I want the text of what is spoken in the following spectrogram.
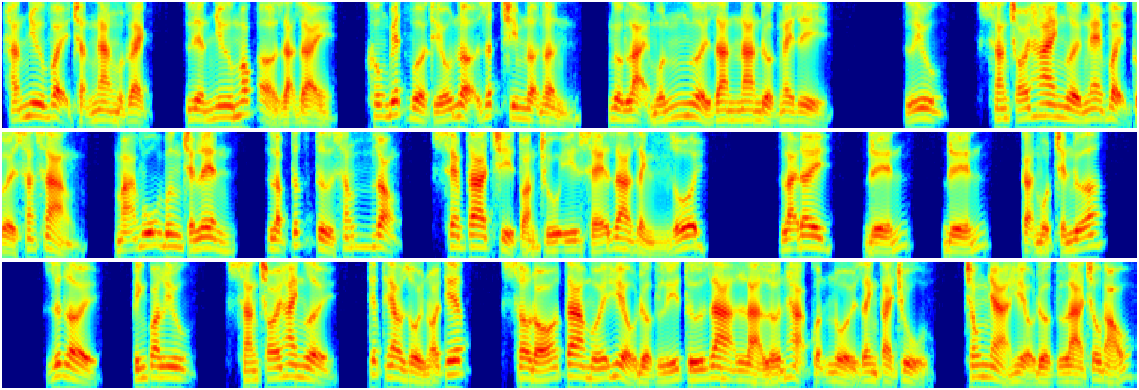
hắn như vậy chặn ngang một gạch, liền như móc ở dạ dày không biết vừa thiếu nợ rất chim nợ nần, ngược lại muốn người gian nan được ngay gì. Lưu, sáng chói hai người nghe vậy cười sẵn sảng mã vũ bưng chén lên, lập tức từ sáng giọng, xem ta chỉ toàn chú ý xé ra rảnh rỗi. Lại đây, đến đến, cạn một chén nữa. Dứt lời, kính qua lưu, sáng chói hai người, tiếp theo rồi nói tiếp, sau đó ta mới hiểu được lý tứ gia là lớn hạ quận nổi danh tài chủ, trong nhà hiểu được là châu đáo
